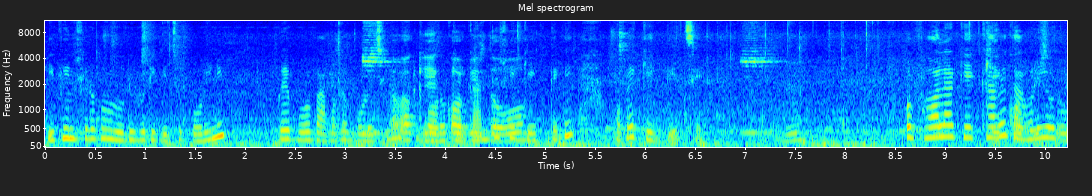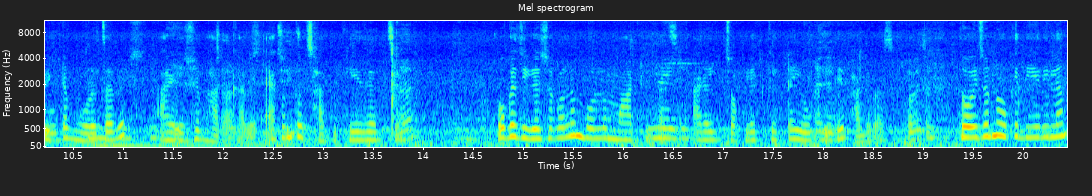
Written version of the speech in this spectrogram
টিফিন সেরকম রুটি ফুটি কিছু করিনি। ওকে ওর বাবাকে বলেছিলাম কেক বড় কেক আনতে সেই কেক থেকেই ওকে কেক দিয়েছে। ও ফল আর কেক খাবে তাহলেই ওর পেটটা ভরে যাবে আর এসে ভাত খাবে। এখন তো ছাতু খেয়ে যাচ্ছে। হ্যাঁ? ওকে জিজ্ঞাসা করলাম বলল মা ঠিক আছে। আর ওই চকলেট কেকটাই ও খেতে ভালোবাসে। তো? ওই জন্য ওকে দিয়ে দিলাম।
